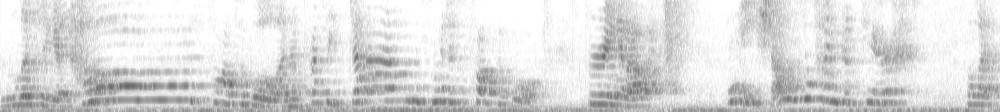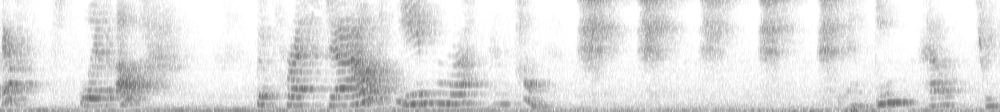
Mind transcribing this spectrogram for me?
Lifting as high as possible and then pressing down as much as possible. Bring it up. Hey, do hundreds here? So let's go. Lift up, but press down, in breath and pump. And inhale, three,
